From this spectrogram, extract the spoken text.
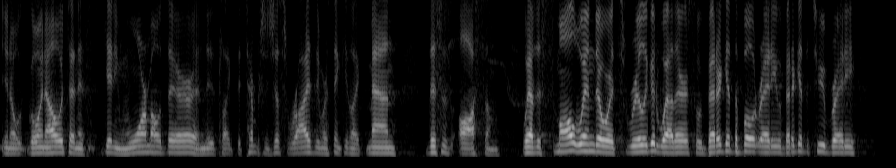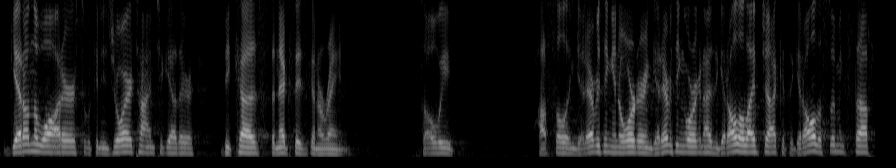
you know, going out and it's getting warm out there and it's like the temperature's just rising. We're thinking like, man, this is awesome. We have this small window where it's really good weather, so we better get the boat ready, we better get the tube ready, get on the water so we can enjoy our time together because the next day is going to rain. So we hustle and get everything in order and get everything organized and get all the life jackets and get all the swimming stuff,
